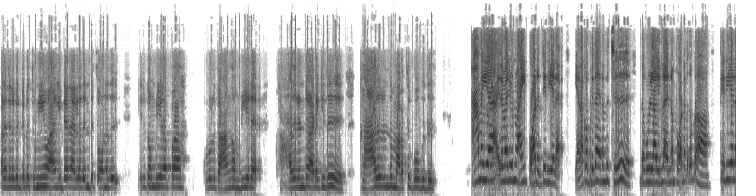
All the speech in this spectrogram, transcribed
கழுத்துல கட்டுக்க துணியும் வாங்கிட்டா நல்லதுன்ட்டு தோணுது. இருக்க முடியலப்பா. குளிர் தாங்க முடியல. காது ரெண்டும் அடைக்குது. காலு மரத்து போகுது. ஆமையா இது மாதிரி ஒண்ணு வாங்கி போட தெரியல. எனக்கு அப்படிதான் இருந்துச்சு. இந்த குள்ளா இல்ல என்ன போட்டதுக்கு அப்புறம் தெரியல.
